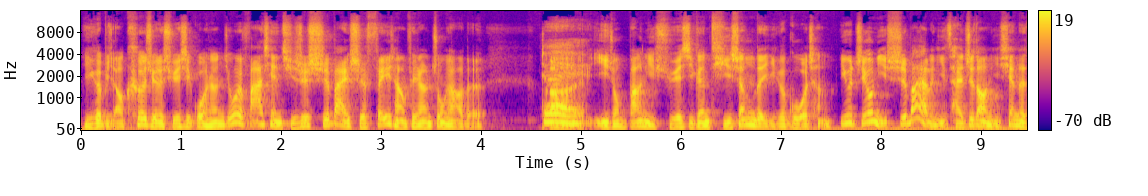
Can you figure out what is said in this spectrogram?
一个比较科学的学习过程，你就会发现，其实失败是非常非常重要的。啊，一种帮你学习跟提升的一个过程，因为只有你失败了，你才知道你现在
